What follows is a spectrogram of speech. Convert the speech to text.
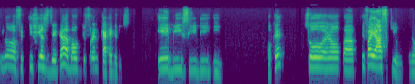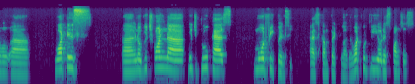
you know, a fictitious data about different categories, A, B, C, D, E. Okay. So, you know, uh, if I ask you, you know, uh, what is, uh, you know, which one, uh, which group has more frequency as compared to other, what would be your responses?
